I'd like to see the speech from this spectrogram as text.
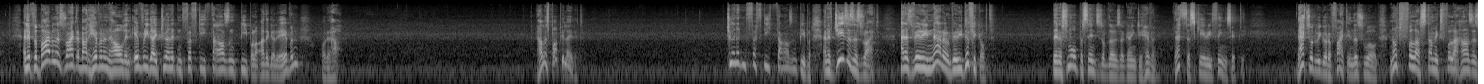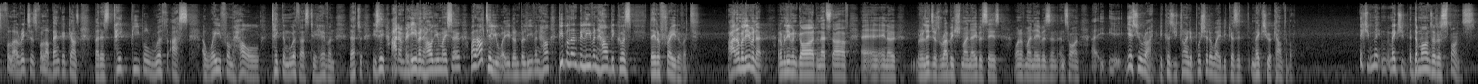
And if the Bible is right about heaven and hell, then every day 250,000 people are either go to heaven or to hell. Hell is populated. 250,000 people. And if Jesus is right, and it's very narrow, and very difficult, then a small percentage of those are going to heaven. That's the scary thing, Septi. That's what we got to fight in this world. Not fill our stomachs, fill our houses, fill our riches, fill our bank accounts, but as take people with us away from hell, take them with us to heaven. That's what, you see, I don't believe in hell, you may say. Well, I'll tell you why you don't believe in hell. People don't believe in hell because they're afraid of it. I don't believe in it. I don't believe in God and that stuff. And, you know, religious rubbish, my neighbor says, one of my neighbors, and, and so on. Uh, yes, you're right, because you're trying to push it away because it makes you accountable. Actually, makes you, demands a response.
